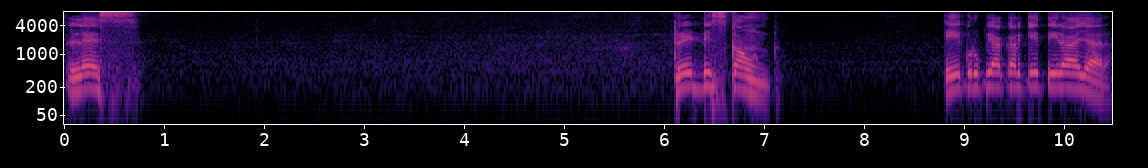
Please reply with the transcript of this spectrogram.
लेस ट्रेड डिस्काउंट एक रुपया करके तेरह हज़ार।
